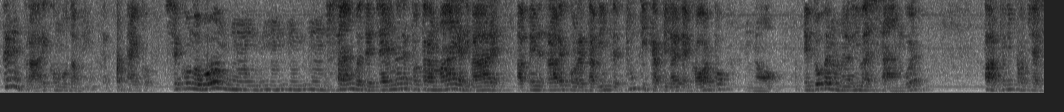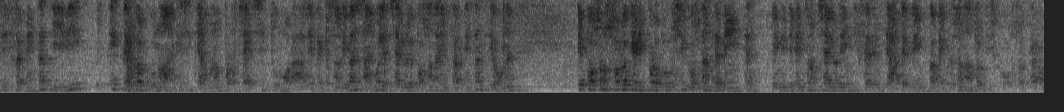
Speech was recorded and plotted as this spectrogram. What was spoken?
per entrare comodamente. Ecco, secondo voi un, un, un, sangue del genere potrà mai arrivare a penetrare correttamente tutti i capillari del corpo? No. E dove non arriva il sangue partono i processi fermentativi e per qualcuno anche si chiamano processi tumorali, perché se non arriva il sangue le cellule possono andare in fermentazione e possono solo che riprodursi costantemente, quindi diventano cellule indifferenziate, quindi vabbè questo è un altro discorso però.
